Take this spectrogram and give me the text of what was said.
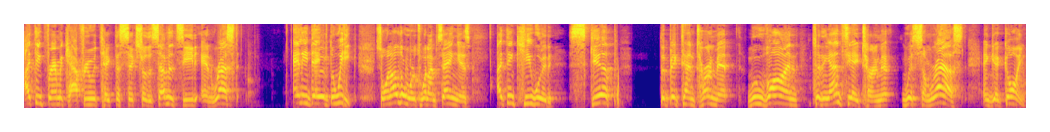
I think Fran McCaffery would take the sixth or the seventh seed and rest any day of the week. So, in other words, what I'm saying is, I think he would skip the Big Ten tournament move on to the NCAA tournament with some rest and get going.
